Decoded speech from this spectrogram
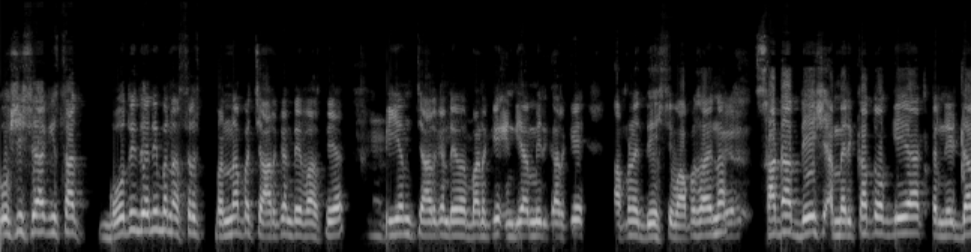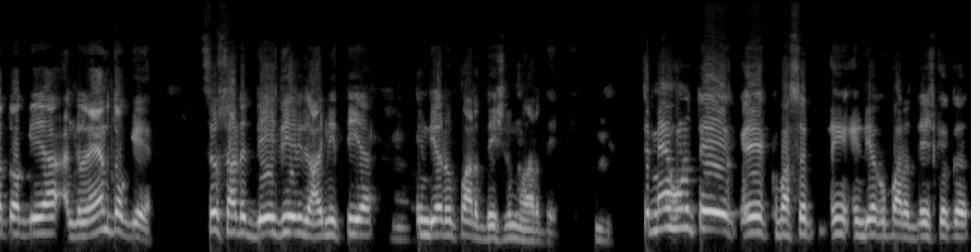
ਕੋਸ਼ਿਸ਼ ਹੈ ਕਿ ਸਾ ਬਹੁਤ ਹੀ ਦੇਰ ਨਹੀਂ ਬਣਨਾ ਸਿਰਫ ਬਣਨਾ ਆਪਾਂ 4 ਘੰਟੇ ਵਾਸਤੇ ਆ ਪੀਐਮ 4 ਘੰਟੇ ਬਣ ਕੇ ਇੰਡੀਆ ਅਮੀਰ ਕਰਕੇ ਆਪਣੇ ਦੇਸ਼ 'ਚ ਵਾਪਸ ਆਏ ਨਾ ਸਾਡਾ ਦੇਸ਼ ਅਮਰੀਕਾ ਤੋਂ ਅੱਗੇ ਆ ਕੈਨੇਡਾ ਤੋਂ ਅੱਗੇ ਆ ਇੰਗਲੈਂਡ ਤੋਂ ਅੱਗੇ ਆ ਸਿਰਫ ਸਾਡੇ ਦੇਸ਼ ਦੀ ਜਿਹੜੀ ਰਾਜਨੀਤੀ ਆ। ਇੰਡੀਆ ਨੂੰ ਭਾਰਤ ਦੇਸ਼ ਨੂੰ ਮਾਰ ਦੇ। ਤੇ ਮੈਂ ਹੁਣ ਤੇ ਇੱਕ ਬਸ ਇੰਡੀਆ ਕੋ ਭਾਰਤ ਦੇਸ਼ ਕੋ ਇੱਕ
